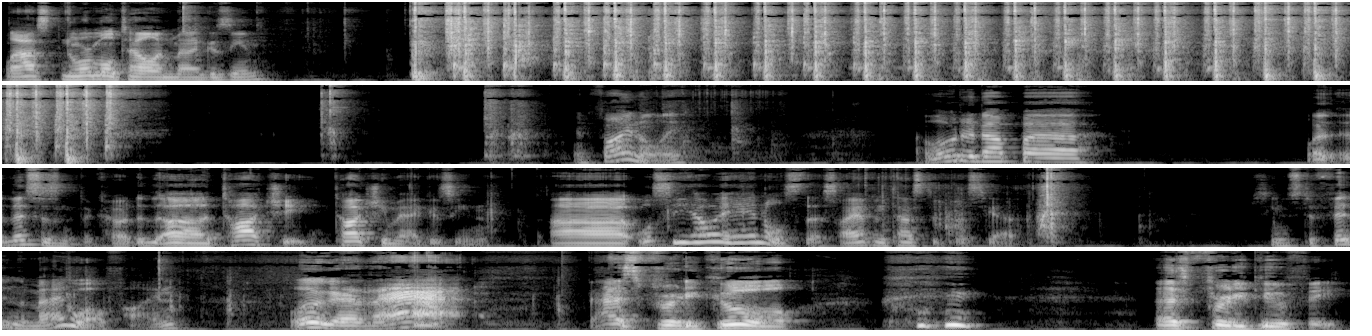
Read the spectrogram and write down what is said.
Last normal Talon magazine. Finally, I loaded up uh this isn't the code, uh Tachi, Tachi magazine. Uh we'll see how it handles this. I haven't tested this yet. Seems to fit in the magwell fine. Look at that! That's pretty cool. That's pretty goofy.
